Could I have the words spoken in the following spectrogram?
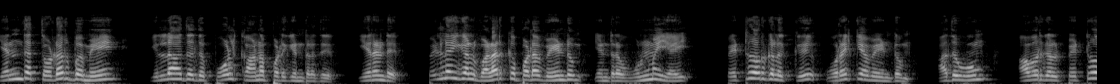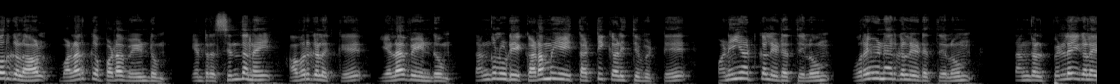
எந்த தொடர்புமே இல்லாதது போல் காணப்படுகின்றது. இரண்டு பிள்ளைகள் வளர்க்கப்பட வேண்டும் என்ற உண்மையை பெற்றோர்களுக்கு உரைக்க வேண்டும். அதுவும் அவர்கள் பெற்றோர்களால் வளர்க்கப்பட வேண்டும் என்ற சிந்தனை அவர்களுக்கு எழ வேண்டும். தங்களுடைய கடமையை தட்டி கழித்துவிட்டு பணியாட்களிடத்திலும் உறவினர்களிடத்திலும் தங்கள் பிள்ளைகளை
